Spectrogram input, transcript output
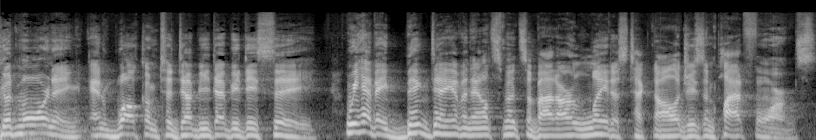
Good morning and welcome to WWDC. We have a big day of announcements about our latest technologies and platforms.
